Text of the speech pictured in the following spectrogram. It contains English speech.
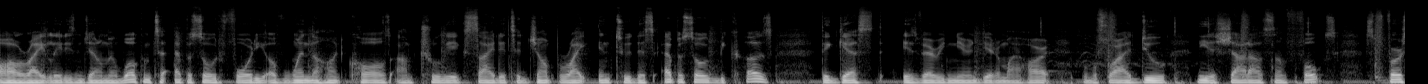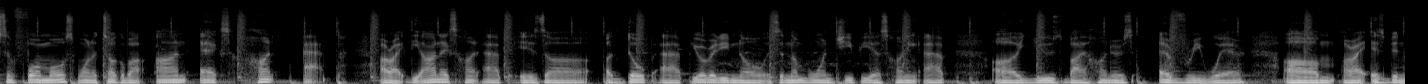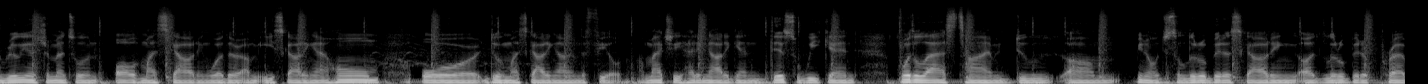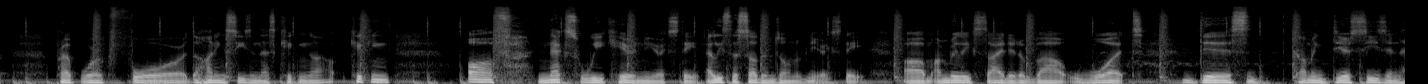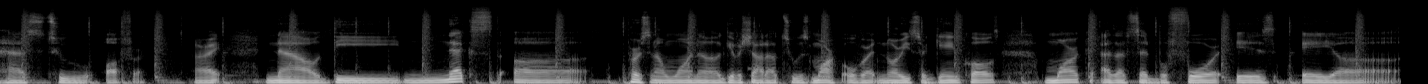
All right, ladies and gentlemen, welcome to episode 40 of When the Hunt Calls. I'm truly excited to jump right into this episode because the guest is very near and dear to my heart. But before I do, need to shout out some folks. First and foremost, want to talk about OnX Hunt app. All right, the OnX Hunt app is a, a dope app. You already know it's the number one GPS hunting app uh, used by hunters everywhere. Um, all right, it's been really instrumental in all of my scouting, whether I'm e scouting at home or doing my scouting out in the field. I'm actually heading out again this weekend for the last time. Do um, you know just a little bit of scouting, a little bit of prep, prep work for the hunting season that's kicking kicking off next week here in New York State, at least the southern zone of New York State. Um, I'm really excited about what this coming deer season has to offer. All right. Now, the next uh, person I want to give a shout out to is Mark over at Nor'easter Game Calls. Mark, as I've said before, is a uh,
